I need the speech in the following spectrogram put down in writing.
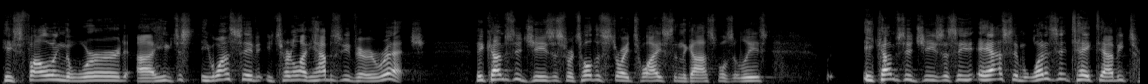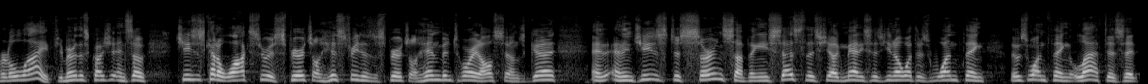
He's following the word. Uh, he just he wants to have eternal life. He happens to be very rich. He comes to Jesus. We're told the story twice in the Gospels, at least he comes to Jesus. He asks him, What does it take to have eternal life? You remember this question? And so Jesus kind of walks through his spiritual history, does a spiritual inventory. It all sounds good. And, and then Jesus discerns something. He says to this young man, He says, You know what? There's one thing, there's one thing left is that,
